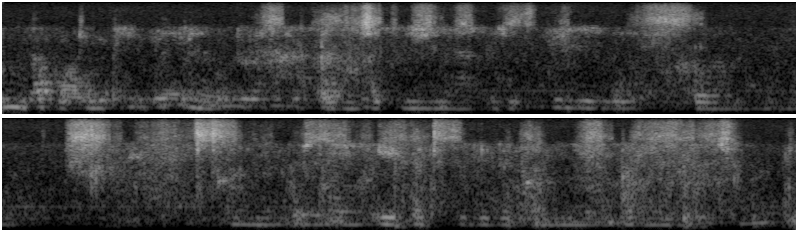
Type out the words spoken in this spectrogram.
Ну, по таким критериям, значит, меня переселили с э, и подселили ко мне одного человека.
